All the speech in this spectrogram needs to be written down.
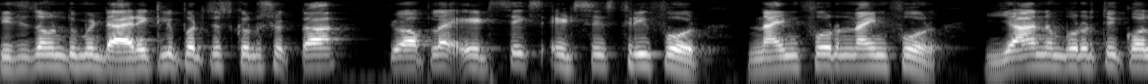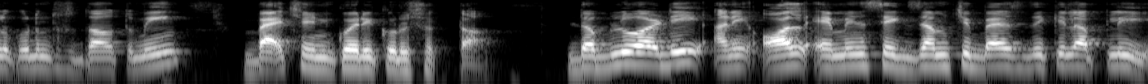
तिथे जाऊन तुम्ही डायरेक्टली परचेस करू शकता. किंवा आपला eight six eight six three four nine four nine four या नंबरवरती कॉल करून सुद्धा तुम्ही बॅच इन्क्वायरी करू शकता. डब्ल्यू आर डी आणि ऑल एम एन सी एक्झामची बॅच देखील आपली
